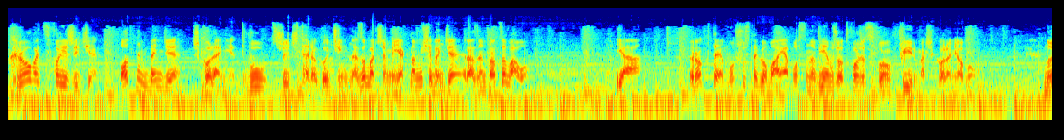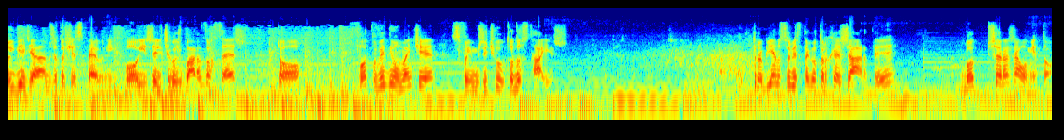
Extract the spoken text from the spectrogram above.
kreować swoje życie? O tym będzie szkolenie 2, 3, 4 godzinne. Zobaczymy, jak nam się będzie razem pracowało. Ja rok temu, 6 maja, postanowiłem, że otworzę swoją firmę szkoleniową. No i wiedziałem, że to się spełni, bo jeżeli czegoś bardzo chcesz, to w odpowiednim momencie w swoim życiu to dostajesz. Robiłem sobie z tego trochę żarty, bo przerażało mnie to.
